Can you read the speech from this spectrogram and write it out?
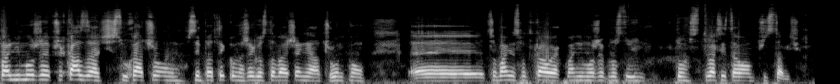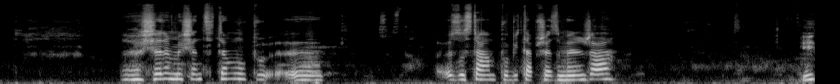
Pani może przekazać słuchaczom, sympatykom naszego stowarzyszenia, członkom, e, co Pani spotkało, jak Pani może po prostu tą sytuację całą przedstawić? E, Siedem miesięcy temu e, zostałam pobita przez męża I?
